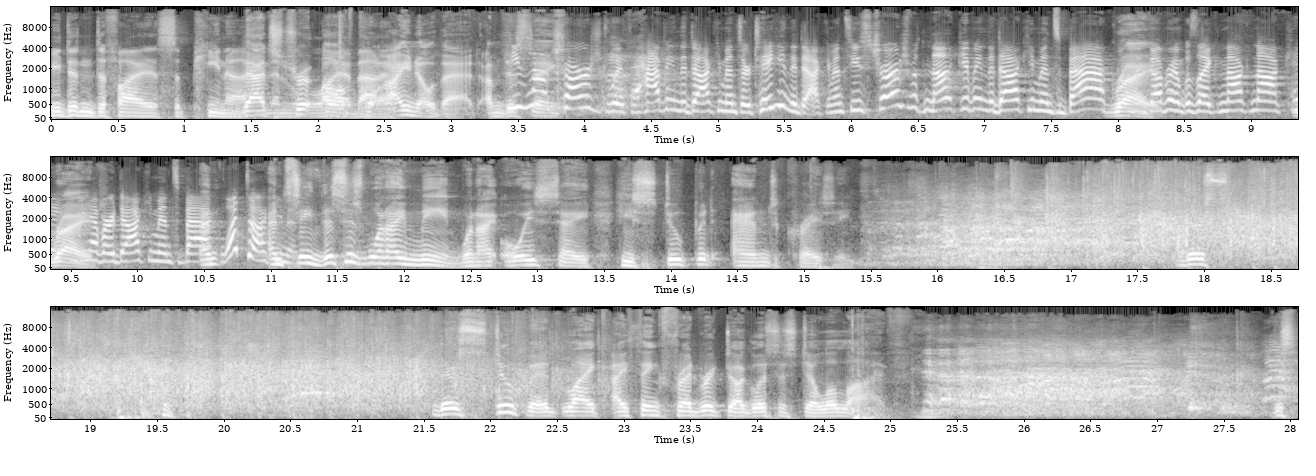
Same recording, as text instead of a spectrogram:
He didn't defy a subpoena. That's true. Oh, of about course, it. I know that. I'm just He's saying. not charged with having the documents or taking the documents. He's charged with not giving the documents back when Right. the government was like, knock, knock, hey, can Right. we have our documents back? And, what documents? and see, this is what I mean when I always say he's stupid and crazy. There's. They're stupid, like I think Frederick Douglass is still alive. The,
